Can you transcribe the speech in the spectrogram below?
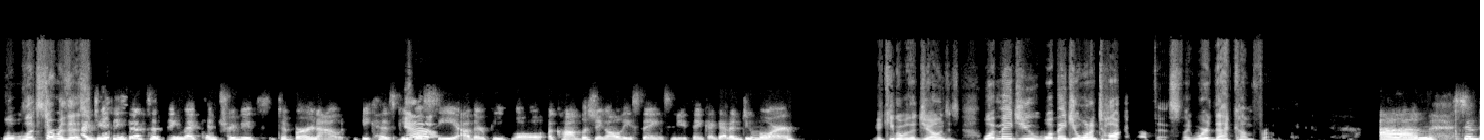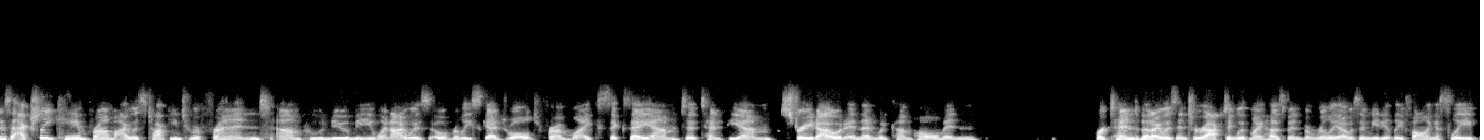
well, let's start with this. I do What- think that's a thing that contributes to burnout because people Yeah. see other people accomplishing all these things and you think I got to do more. you keep up with the Joneses. What made you what made you want to Mm-hmm. talk about this? Like where'd that come from? Um, so this actually came from I was talking to a friend um, who knew me when I was overly scheduled from like 6 a.m. to 10 p.m. straight out, and then would come home and pretend that I was interacting with my husband, but really I was immediately falling asleep.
